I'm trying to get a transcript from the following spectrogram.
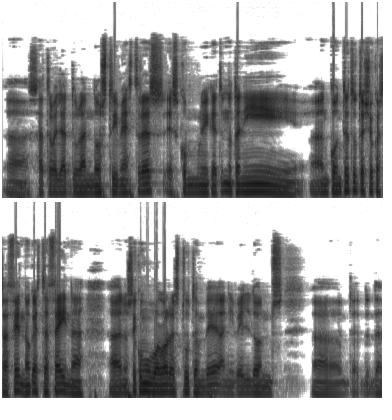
eh, s'ha treballat durant dos trimestres, és com una miqueta no tenir en compte tot això que s'ha fet, no? aquesta feina. Eh, no sé com ho valores tu també a nivell doncs, eh, de, de,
